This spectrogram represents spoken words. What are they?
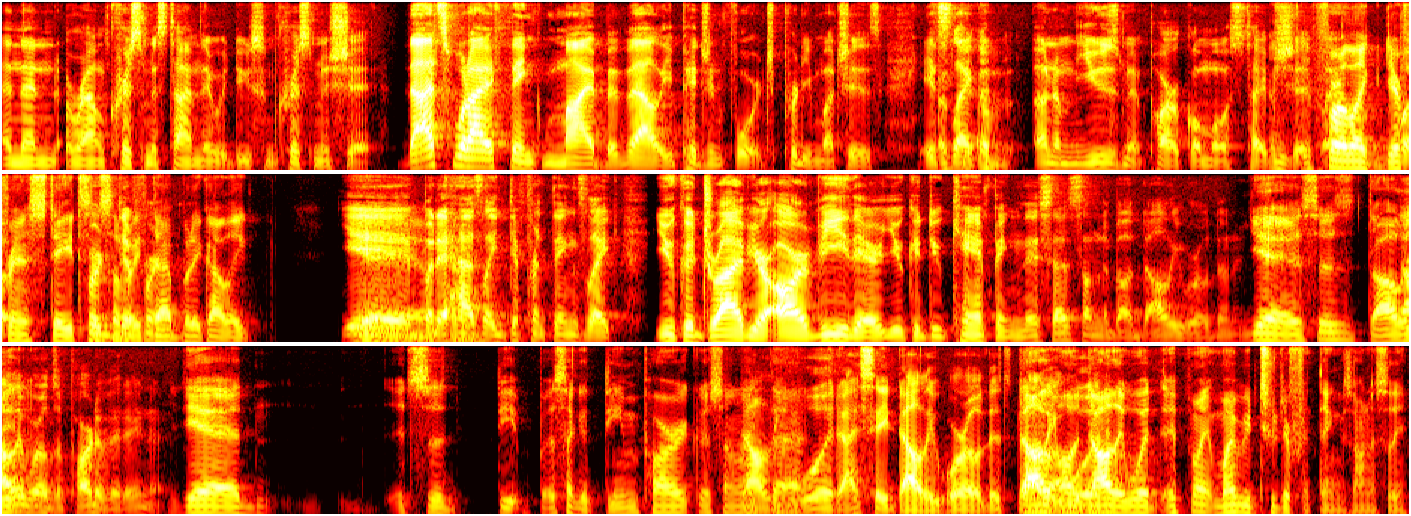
and then around Christmas time they would do some Christmas shit. That's what I think my Valley Pigeon Forge pretty much is. It's like a, an amusement park almost type shit for like but- different states and stuff like that, but it got like yeah, Yeah, yeah, but it has like different things like you could drive your RV there, you could do camping. They said something about Dolly World, didn't it? yeah, it says Dolly. Dolly World's a part of it, ain't it? Yeah, it's a it's like a theme park or something like that. Dollywood. I say Dolly World. It's Dolly, oh, Dollywood. oh, Dollywood. It might, might be two different things, honestly.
